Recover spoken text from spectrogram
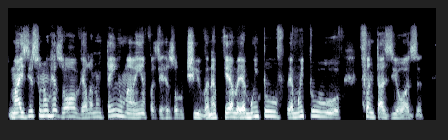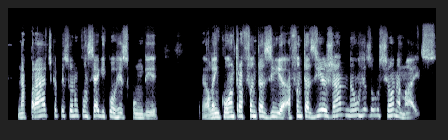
mas isso não resolve, ela não tem uma ênfase resolutiva, né? porque é, é, muito, é muito fantasiosa. Na prática, a pessoa não consegue corresponder. Ela encontra a fantasia. A fantasia já não resoluciona mais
